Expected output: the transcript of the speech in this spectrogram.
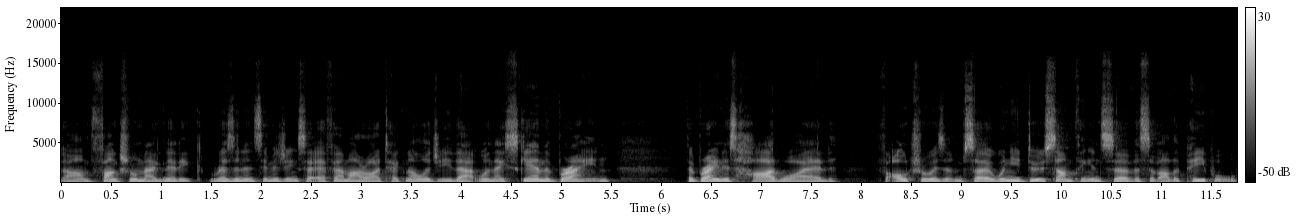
um, functional magnetic resonance imaging, so fMRI technology, that when they scan the brain, the brain is hardwired for altruism. So when you do something in service of other people,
